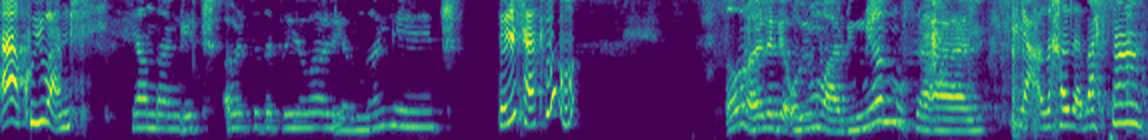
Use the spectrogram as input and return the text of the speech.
Aa kuyu varmış. Yandan geç. Ortada kıyı var. Yandan geç. Öyle şarkı mı? Oğlum öyle bir oyun var. Bilmiyor musun sen? Ya Allah Allah başla.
